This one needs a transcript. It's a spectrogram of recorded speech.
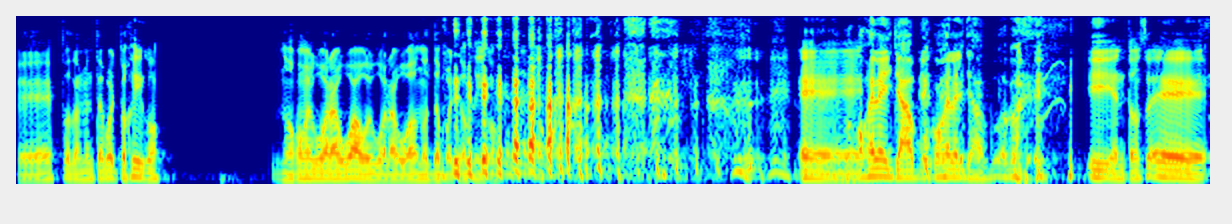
que es totalmente de Puerto Rico. No como el guaraguao, el guaraguao no es de Puerto Rico. Eh, Voy a coger el jab, voy a coger el jab. y entonces eh,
